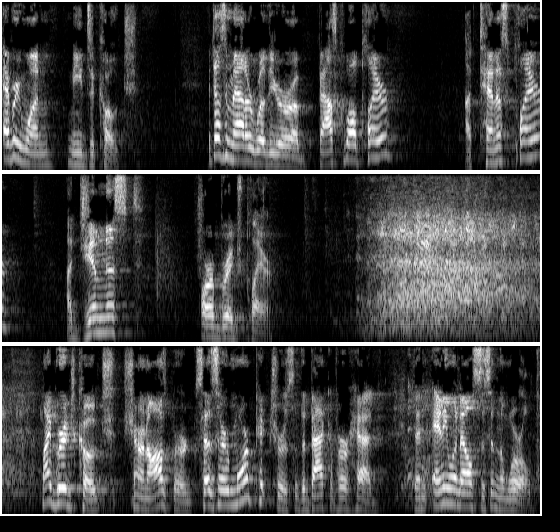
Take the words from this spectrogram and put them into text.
everyone needs a coach. It doesn't matter whether you're a basketball player, a tennis player, a gymnast, or a bridge player. My bridge coach, Sharon Osberg, says there are more pictures of the back of her head than anyone else's in the world.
